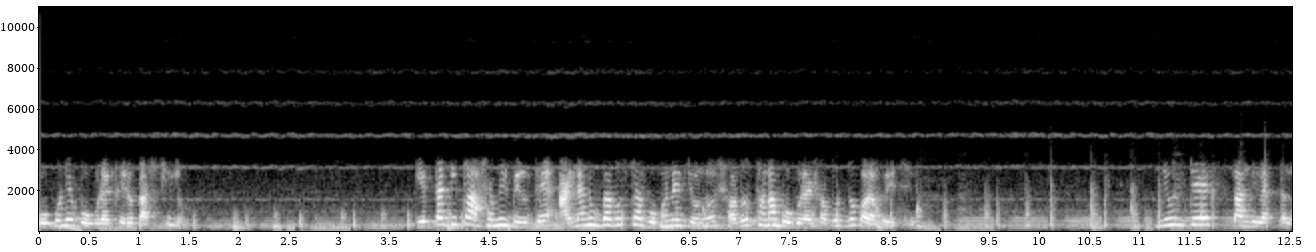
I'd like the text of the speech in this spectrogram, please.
গোপনে বগুড়ায় ফেরত আসছিল। গ্রেপ্তারকৃত আসামির বিরুদ্ধে আইনানুগ ব্যবস্থা গ্রহণের জন্য সদর থানা বগুড়ায় সোপর্দ করা হয়েছে। News desk Tanzil Akter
